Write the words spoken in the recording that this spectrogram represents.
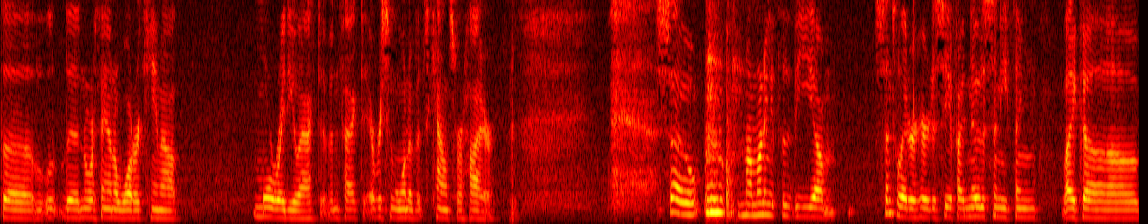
the the North Anna water came out more radioactive. In fact, every single one of its counts are higher. So, I'm running it through the um, scintillator here to see if I notice anything like uh,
